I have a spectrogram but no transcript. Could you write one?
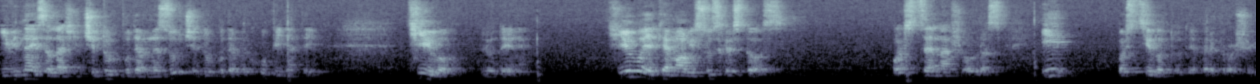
І від неї залежить, чи дух буде внизу, чи дух буде вверху піднятий. Тіло людини. Тіло, яке мав Ісус Христос. Ось це наш образ. І ось тіло тут, я перепрошую,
